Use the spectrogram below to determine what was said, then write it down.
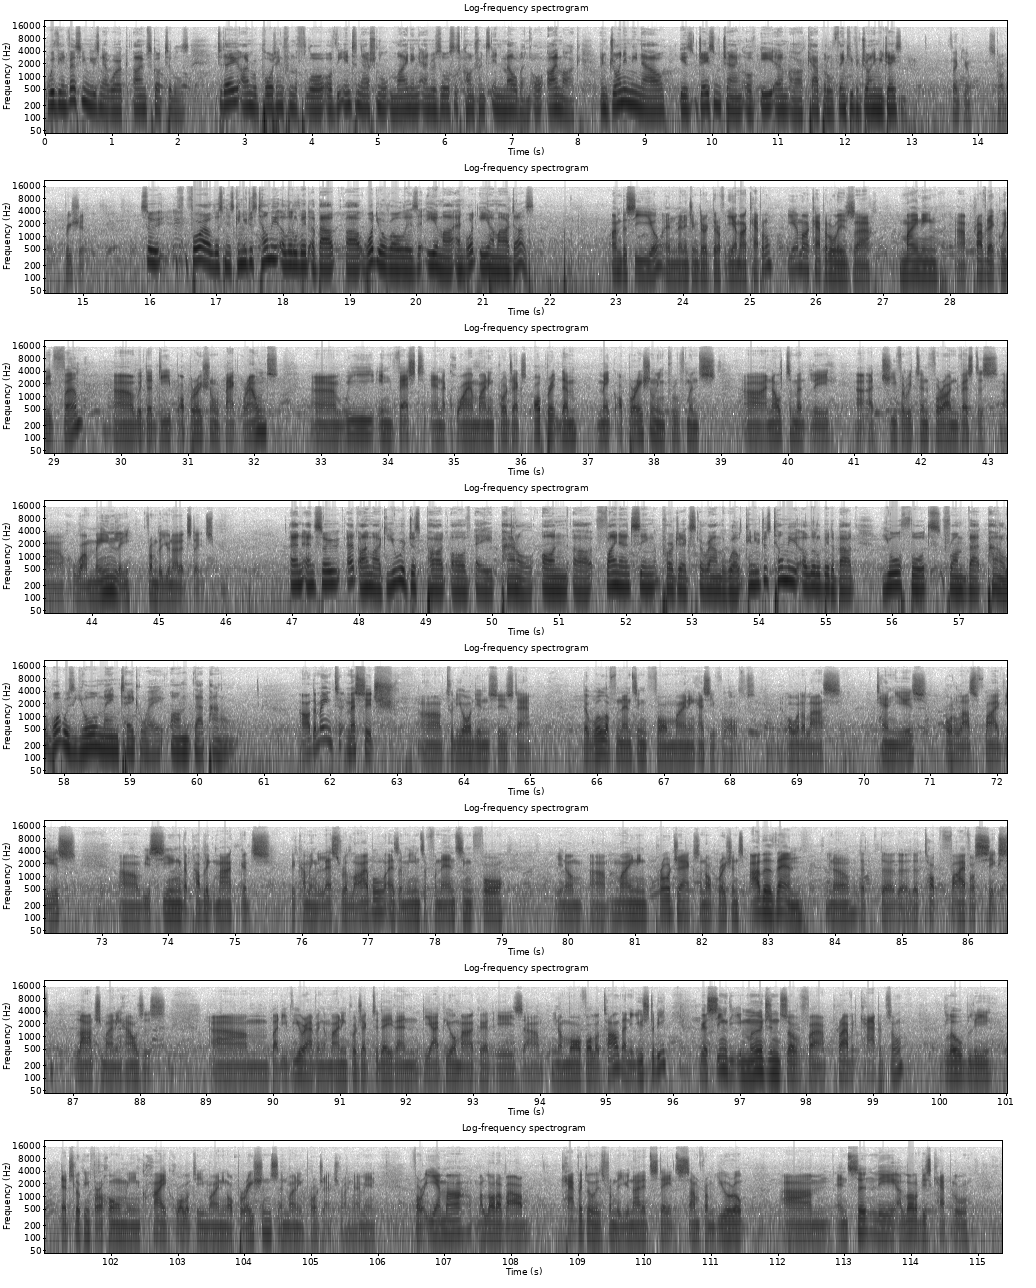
With the Investing News Network, I'm Scott Tibbles. Today I'm reporting from the floor of the International Mining and Resources Conference in Melbourne, or IMARC. And joining me now is Jason Chang of EMR Capital. Thank you for joining me, Jason. Thank you, Scott. Appreciate it. So, for our listeners, can you just tell me a little bit about uh, what your role is at EMR and what EMR does? I'm the CEO and managing director of EMR Capital. EMR Capital is a mining uh, private equity firm with a deep operational background. Uh, we invest and acquire mining projects, operate them, make operational improvements, uh, and ultimately uh, achieve a return for our investors, uh, who are mainly from the United States. And and so at IMARC, you were just part of a panel on uh, financing projects around the world. Can you just tell me a little bit about your thoughts from that panel? What was your main takeaway on that panel? Uh, the main t- message uh, to the audience is that the world of financing for mining has evolved over the last 10 years, over the last five years. Uh, we're seeing the public markets becoming less reliable as a means of financing for you know uh, mining projects and operations other than you know the, the, the, the top five or six large mining houses um, but if you're having a mining project today then the IPO market is um, you know more volatile than it used to be we are seeing the emergence of uh, private capital globally that's looking for a home in high quality mining operations and mining projects, right? I mean, for EMR, a lot of our capital is from the United States, some from Europe, um, and certainly a lot of this capital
